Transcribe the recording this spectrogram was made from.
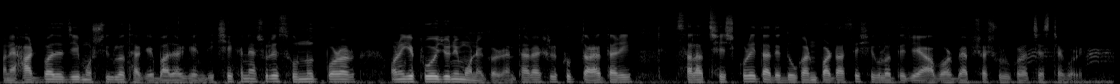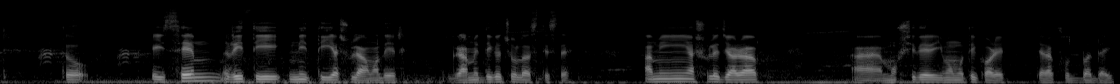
মানে হাট বাজার যে মসজিদগুলো থাকে বাজার কেন্দ্রিক, সেখানে আসলে সুন্নত পড়ার অনেকে প্রয়োজনই মনে করেন। তারা আসলে খুব তাড়াতাড়ি সালাদ শেষ করে তাদের দোকানপাট আছে সেগুলোতে যে আবার ব্যবসা শুরু করার চেষ্টা করে। তো এই সেম রীতি নীতি আসলে আমাদের গ্রামের দিকে চলে আসতেছে। আমি আসলে যারা মসজিদের ইমামতি করেন যারা খুতবা দেয়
